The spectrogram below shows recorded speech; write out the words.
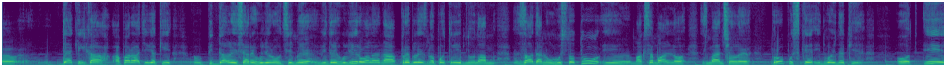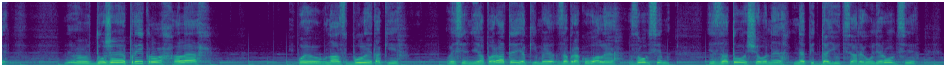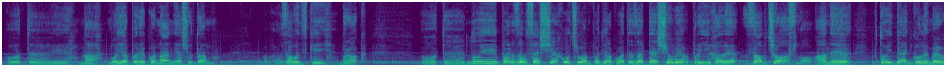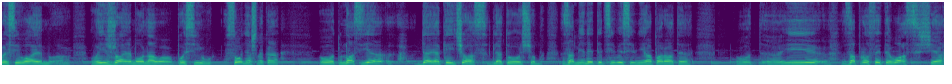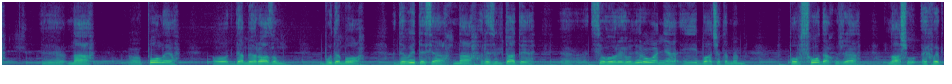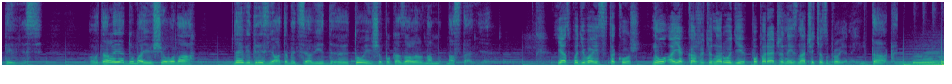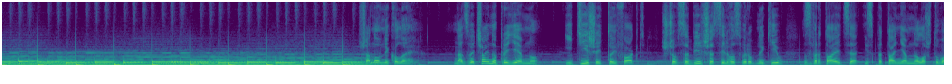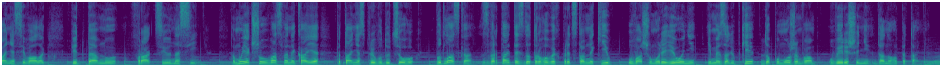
декілька апаратів, які піддалися регулювання, ми відрегулювали на приблизно потрібну нам задану густоту і максимально зменшили пропуски і двойники. От, і е, дуже прикро, але у нас були такі висівні апарати, які ми забракували зовсім із-за того, що вони не піддаються регулювання. От, е, і на моє переконання, що там заводський брак. От. е, Ну і перш за все ще хочу вам подякувати за те, що ви приїхали завчасно, а не в той день, коли ми висіваємо, виїжджаємо на посів соняшника. От, у нас є деякий час для того, щоб замінити ці висівні апарати. От, е, і запросити вас ще е, на поле, от, де ми разом будемо дивитися на результати е, цього регулювання і бачитимемо по всходах вже нашу ефективність. От, але я думаю, що вона не відрізнятиметься від е, тої, що показали нам на стенді. Я сподіваюся, також. Ну, а як кажуть у народі, попереджений значить озброєний. Так. Шановні колеги, надзвичайно приємно і тішить той факт, що все більше сільгосвиробників звертається із питанням налаштування сівалок під певну фракцію насіння. Тому, якщо у вас виникає питання з приводу цього, будь ласка, звертайтесь до торгових представників у вашому регіоні, і ми залюбки допоможемо вам у вирішенні даного питання.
